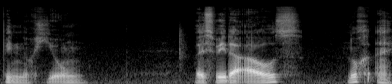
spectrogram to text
bin noch jung, weiß weder aus noch ein.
